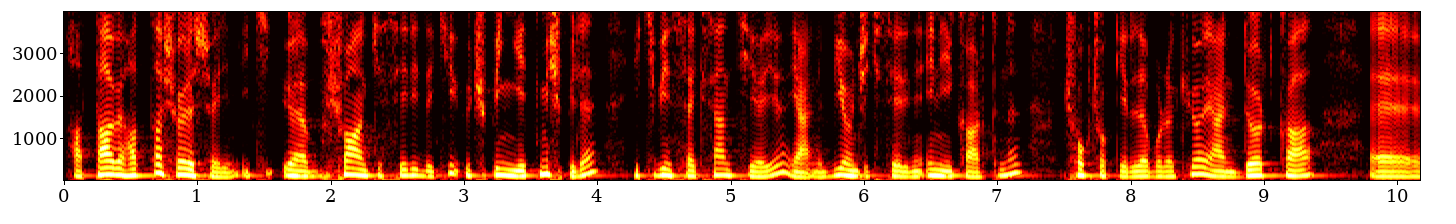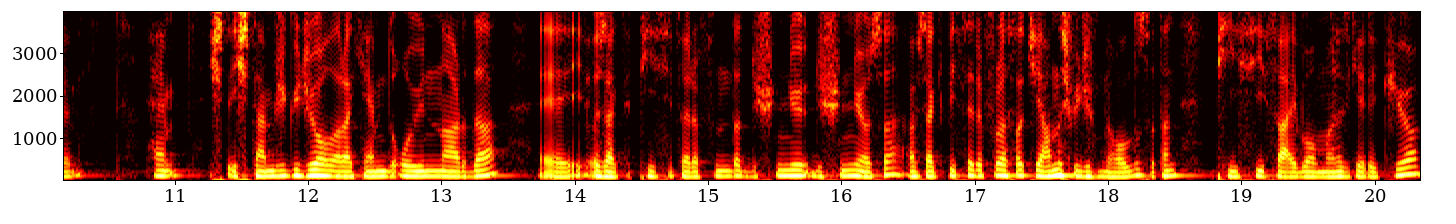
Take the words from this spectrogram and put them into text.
Hatta ve hatta şöyle söyleyeyim. Iki, e, şu anki serideki 3070 bile 2080 Ti'yi yani bir önceki serinin en iyi kartını çok çok geride bırakıyor. Yani 4K e, hem işte işlemci gücü olarak hem de oyunlarda e, özellikle PC tarafında düşünülüyor, düşünülüyorsa özellikle PC tarafı yanlış bir cümle oldu. Zaten PC sahibi olmanız gerekiyor.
